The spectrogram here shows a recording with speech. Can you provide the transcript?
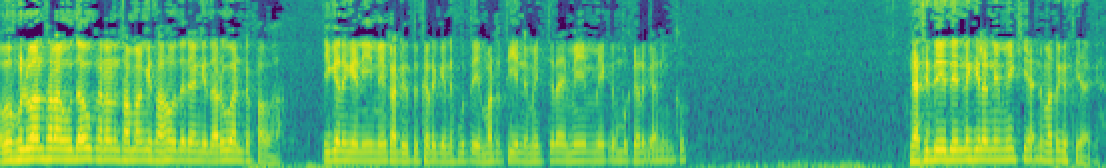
ඔබ පුළුවන් තරම් උදව් කරන තමන්ගේ සහෝදරයන්ගේ දරුවන්ට පවා ඉගෙන ගැනීමේ කටයුතු කරගෙන පුතේ මට තියෙන මෙච්චරයි මේ මේක උඹ කරගනින්කෝ. නැති දේ දෙන්න කියලා නෙමෙයි කියන්නේ මතක තියාගන්න.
